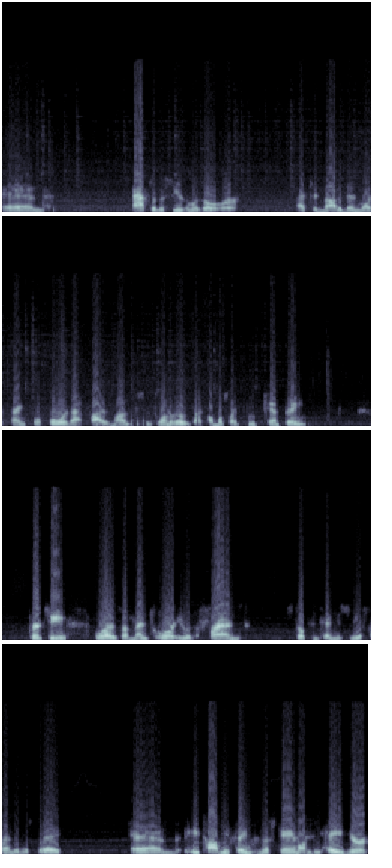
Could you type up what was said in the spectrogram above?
And after the season was over, I could not have been more thankful for that five months. It's one of those like almost like boot camp things. Princey was a mentor. He was a friend. Still continues to be a friend to this day. And he taught me things in this game on behavior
